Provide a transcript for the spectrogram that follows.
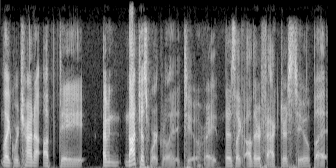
like we're trying to update. I mean, not just work related too, right? There's like other factors too. But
